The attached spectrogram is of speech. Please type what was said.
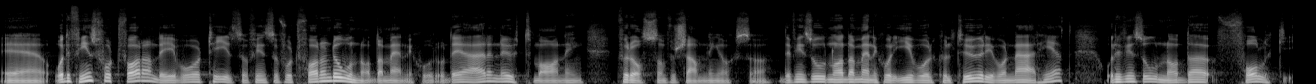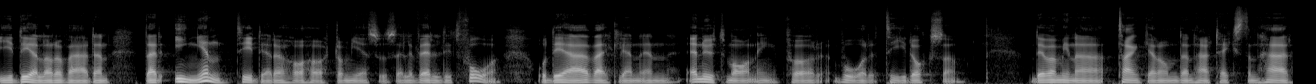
Eh, och det finns fortfarande i vår tid så finns det fortfarande onådda människor och det är en utmaning för oss som församling också. Det finns onådda människor i vår kultur, i vår närhet och det finns onådda folk i delar av världen där ingen tidigare har hört om Jesus eller väldigt få. Och det är verkligen en, en utmaning för vår tid också. Det var mina tankar om den här texten här.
